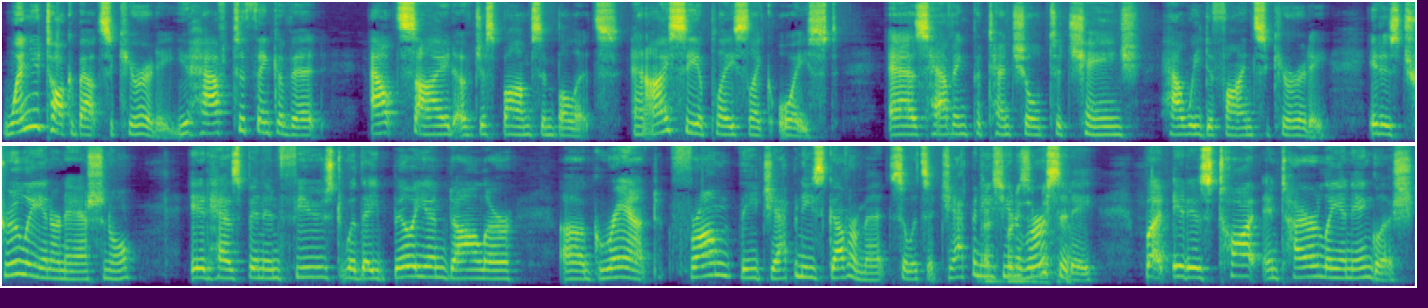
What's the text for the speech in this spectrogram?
When you talk about security, you have to think of it outside of just bombs and bullets. And I see a place like OIST as having potential to change how we define security. It is truly international. It has been infused with a billion dollar uh, grant from the Japanese government. So it's a Japanese university, but it is taught entirely in English.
